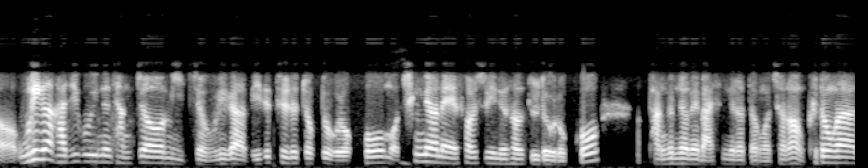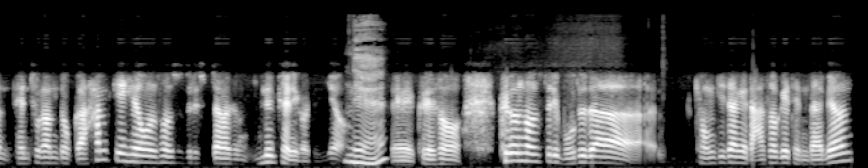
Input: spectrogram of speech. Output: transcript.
어, 우리가 가지고 있는 장점이 있죠. 우리가 미드필드 쪽도 그렇고, 뭐, 측면에 설 수 있는 선수들도 그렇고, 방금 전에 말씀드렸던 것처럼 그동안 벤투 감독과 함께 해온 선수들의 숫자가 좀 있는 편이거든요. 예. 네, 그래서 그런 선수들이 모두 다 경기장에 나서게 된다면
